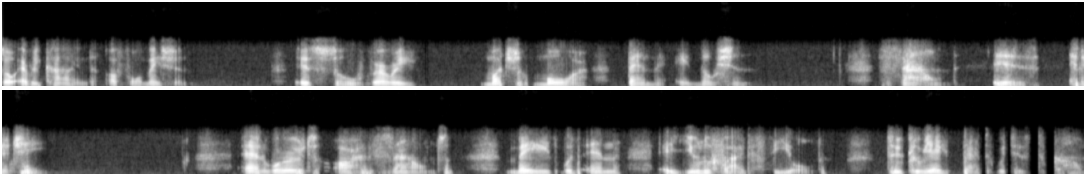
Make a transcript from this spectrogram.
So, every kind of formation is so very much more than a notion. Sound is energy. And words are sounds made within a unified field to create that which is to come.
